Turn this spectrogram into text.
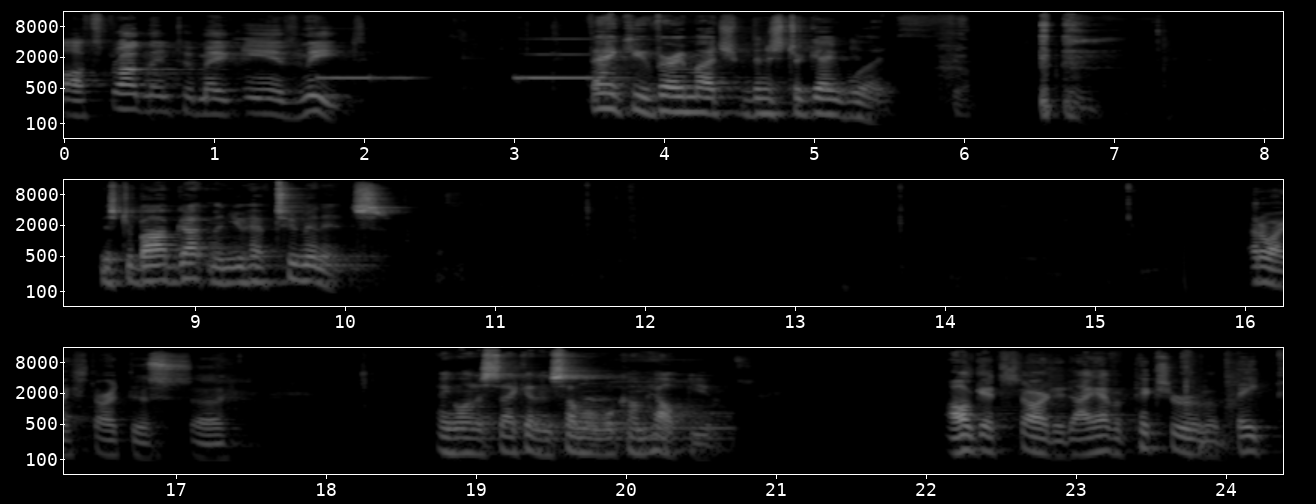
are struggling to make ends meet. Thank you very much, Minister Gatewood. Mr. Bob Gutman, you have two minutes. How do I start this? Uh, Hang on a second and someone will come help you. I'll get started. I have a picture of a baked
